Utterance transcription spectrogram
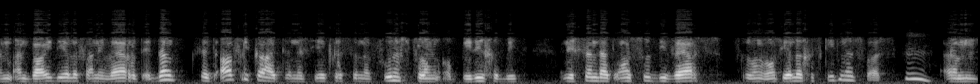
in in baie dele van die wêreld. Ek dink Suid-Afrika het in 'n sekere sin 'n voorsprong op hierdie gebied in die sin dat ons so divers vir ons hele geskiedenis was. Hmm. Ehm um,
